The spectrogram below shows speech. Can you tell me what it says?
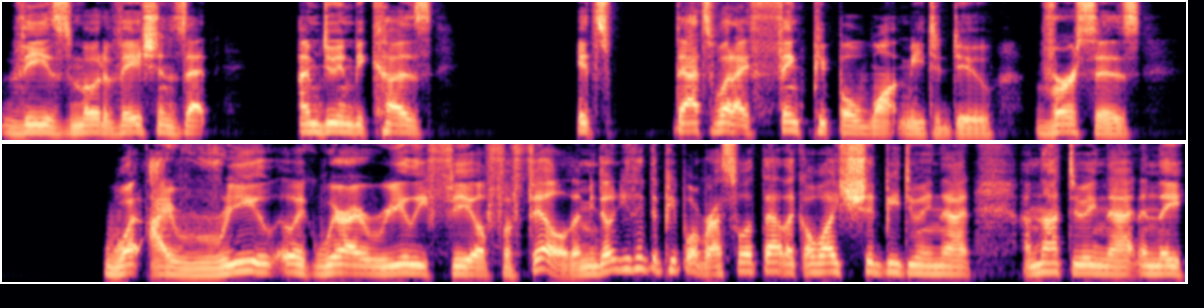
these motivations that I'm doing because it's that's what I think people want me to do versus what I really like where I really feel fulfilled. I mean, don't you think that people wrestle with that? Like, oh, I should be doing that. I'm not doing that. And they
